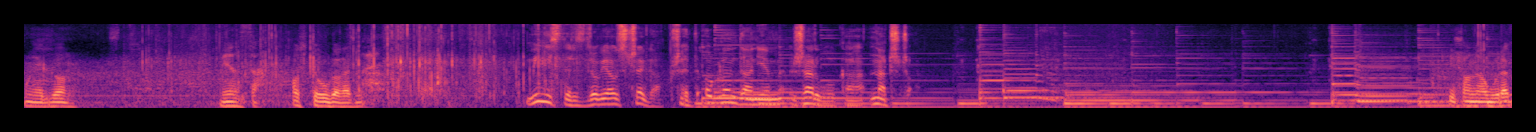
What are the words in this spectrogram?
mojego mięsa. O z tyłu go wezmę. Minister zdrowia ostrzega przed oglądaniem żarłoka na czczo. Kiszony ogórek.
